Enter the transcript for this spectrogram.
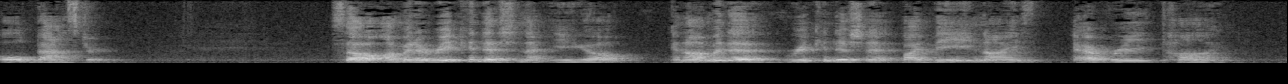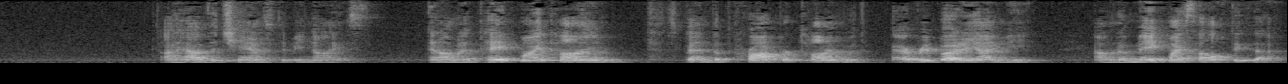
old bastard. So I'm going to recondition that ego, and I'm going to recondition it by being nice every time I have the chance to be nice. And I'm going to take my time to spend the proper time with everybody I meet. I'm going to make myself do that.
